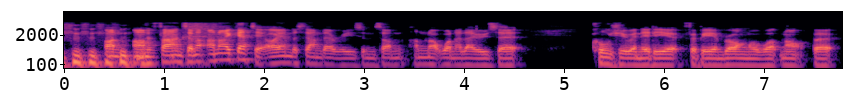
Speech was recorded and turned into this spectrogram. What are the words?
aren't, aren't fans, and, I- and I get it. I understand their reasons. I'm I'm not one of those that calls you an idiot for being wrong or whatnot, but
